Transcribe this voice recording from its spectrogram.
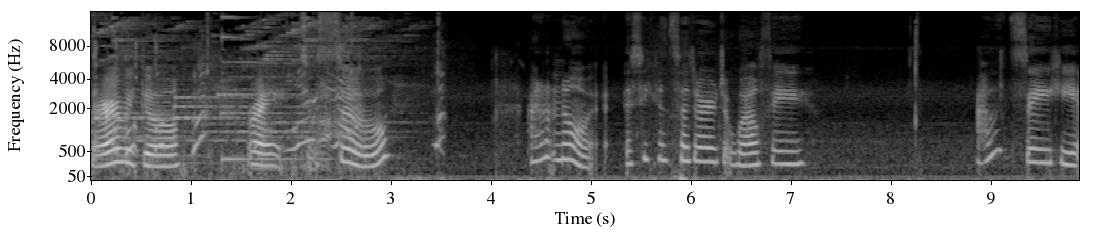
There we go. Right, so I don't know. Is he considered wealthy? I would say he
